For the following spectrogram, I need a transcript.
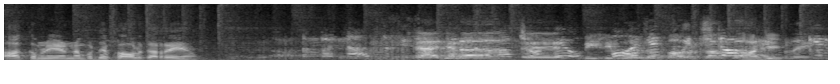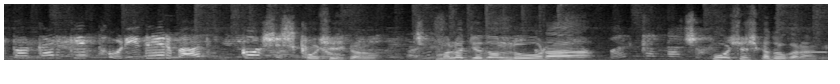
ਆਹ ਕੰਪਲੇਂਟ ਨੰਬਰ ਤੇ ਕਾਲ ਕਰ ਰਹੇ ਆ। ਇਹ ਜਿਹੜਾ ਬਿਜਲੀ ਬੋਰਡ ਦਾ ਪਾਵਰ ਕੰਮ ਹਾਂਜੀ। ਕਿਰਪਾ ਕਰਕੇ ਥੋੜੀ ਦੇਰ ਬਾਅਦ ਕੋਸ਼ਿਸ਼ ਕਰੋ। ਕੋਸ਼ਿਸ਼ ਕਰੋ। ਮਤਲਬ ਜਦੋਂ ਲੋੜ ਆ ਸੰਪਰਕ ਕਰਨਾ ਚਾਹੁੰਦੇ ਕੋਸ਼ਿਸ਼ ਕਦੋਂ ਕਰਾਂਗੇ?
